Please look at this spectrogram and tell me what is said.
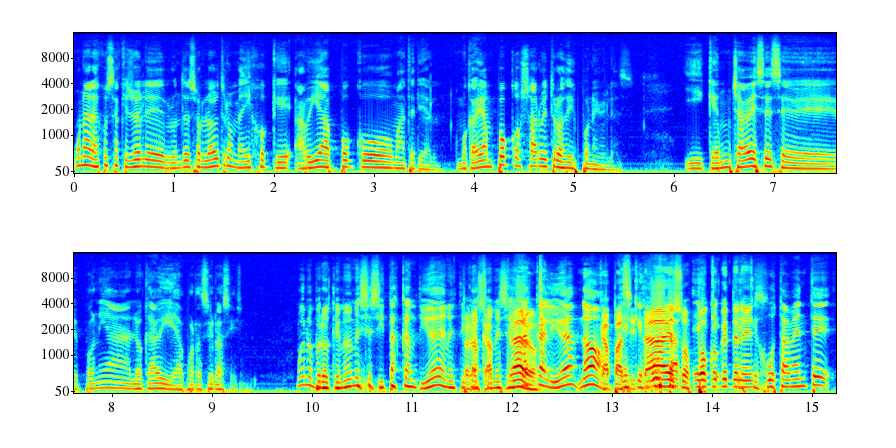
Una de las cosas que yo le pregunté sobre el otro me dijo que había poco material, como que habían pocos árbitros disponibles. Y que muchas veces se ponía lo que había, por decirlo así. Bueno, pero que no necesitas cantidad en este Pero caso, necesitas claro. calidad. No, Capacitá es esos es pocos que es tenés. que justamente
